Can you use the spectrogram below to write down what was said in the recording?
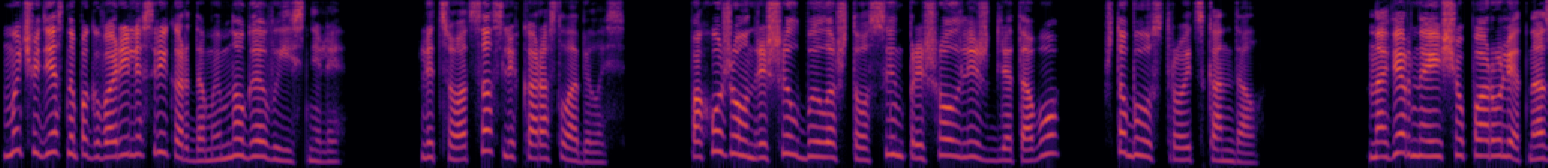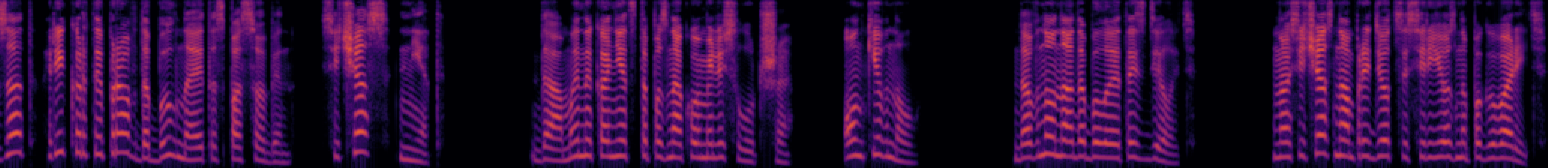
Мы чудесно поговорили с Рикардом и многое выяснили. Лицо отца слегка расслабилось. Похоже, он решил было, что сын пришел лишь для того, чтобы устроить скандал. Наверное, еще пару лет назад Рикард и правда был на это способен. Сейчас нет. Да, мы наконец-то познакомились лучше. Он кивнул. Давно надо было это сделать. Но сейчас нам придется серьезно поговорить.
